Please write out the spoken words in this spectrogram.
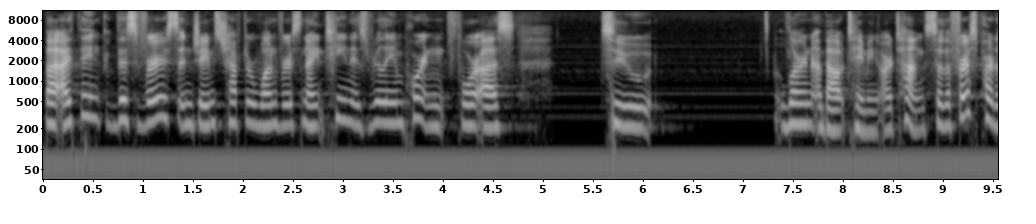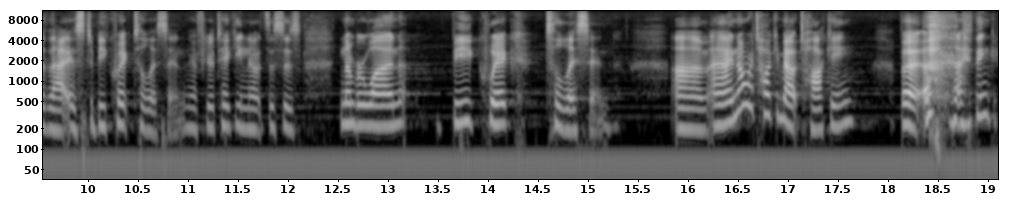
But I think this verse in James chapter 1, verse 19 is really important for us to learn about taming our tongues. So the first part of that is to be quick to listen. If you're taking notes, this is number one be quick to listen. Um, and I know we're talking about talking, but I think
